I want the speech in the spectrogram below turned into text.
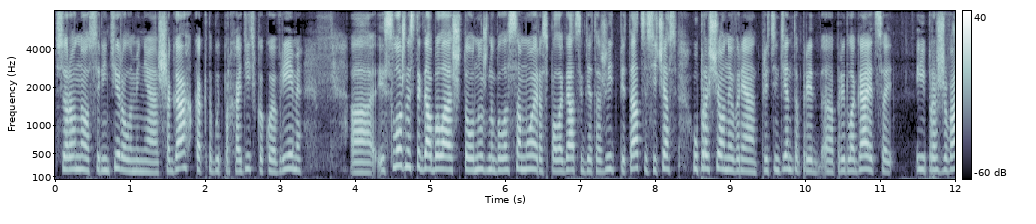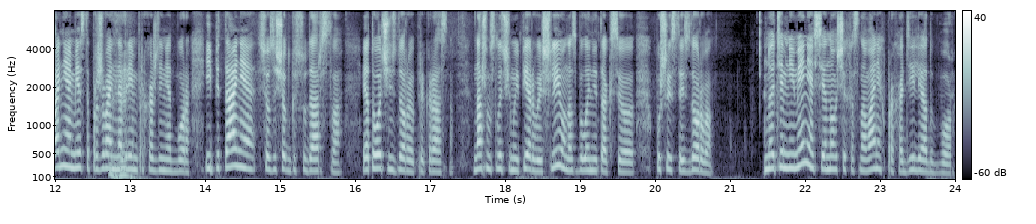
все равно сориентировала меня о шагах, как это будет проходить, в какое время. А, и сложность тогда была, что нужно было самой располагаться, где-то жить, питаться. Сейчас упрощенный вариант. Претендентам пред, а, предлагается и проживание, место проживания mm-hmm. на время прохождения отбора, и питание, все за счет государства. И это очень здорово и прекрасно. В нашем случае мы первые шли, у нас было не так все пушисто и здорово. Но, тем не менее, все на общих основаниях проходили отбор.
